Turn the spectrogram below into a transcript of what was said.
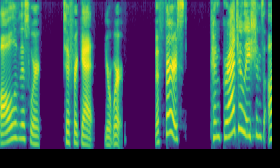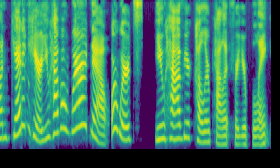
all of this work to forget your word. But first, Congratulations on getting here. You have a word now or words. You have your color palette for your blank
